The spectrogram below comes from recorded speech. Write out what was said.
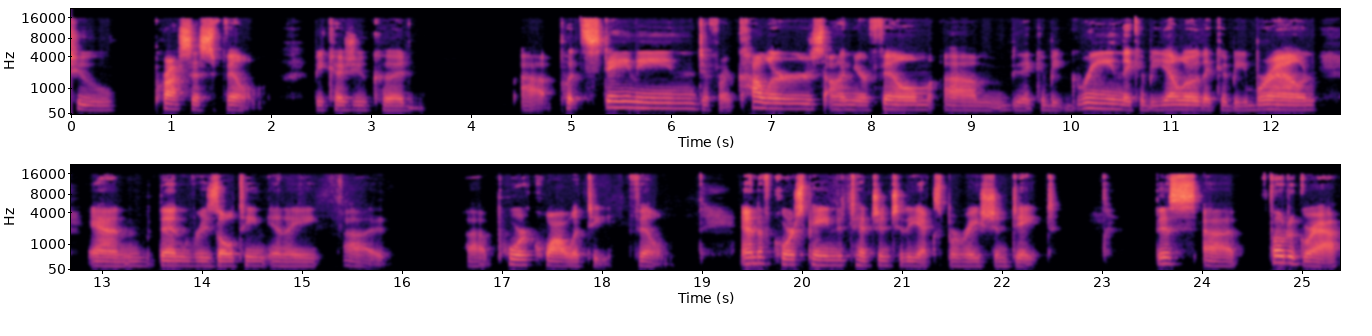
to process film because you could uh, put staining, different colors on your film. Um, they could be green, they could be yellow, they could be brown, and then resulting in a, uh, a poor quality film. And of course, paying attention to the expiration date. This uh, photograph,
